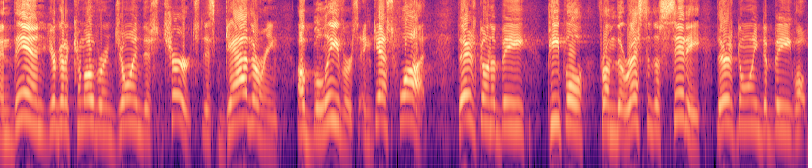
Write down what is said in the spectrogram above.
And then you're going to come over and join this church, this gathering of believers. And guess what? There's going to be people from the rest of the city. There's going to be what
